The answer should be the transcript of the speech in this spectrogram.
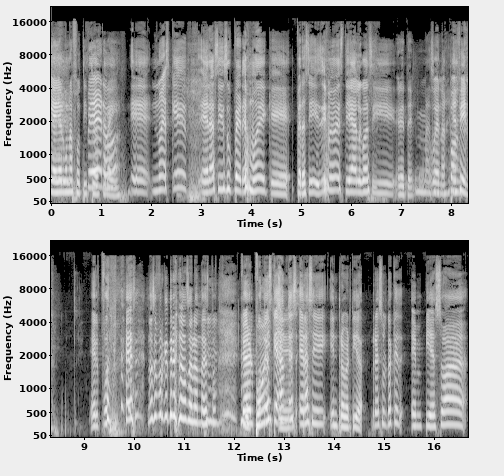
y hay alguna fotito pero, por ahí. Eh, no es que era así súper emo de que, pero sí, sí me vestía algo así. Bueno, en fin. El punto es, no sé por qué terminamos hablando de esto, pero el punto es que antes era así introvertida. Resulta que empiezo a,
